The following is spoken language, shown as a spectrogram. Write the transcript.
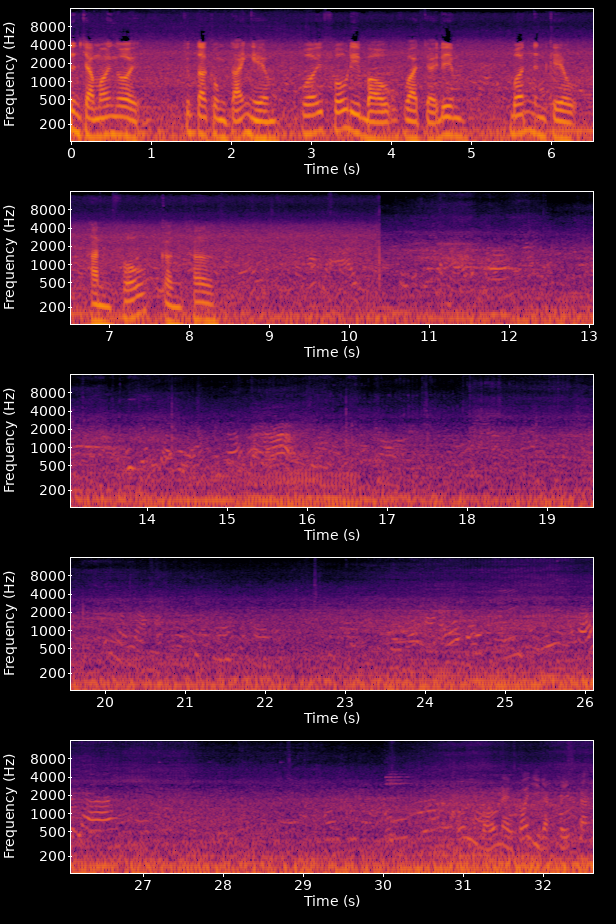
Xin chào mọi người, chúng ta cùng trải nghiệm với phố đi bộ và chợ đêm Bến Ninh Kiều, thành phố Cần Thơ. bộ này có gì đặc biệt ta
